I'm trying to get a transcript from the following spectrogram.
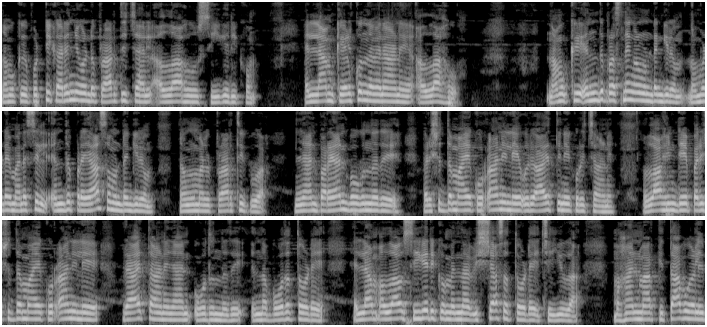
നമുക്ക് പൊട്ടിക്കരഞ്ഞുകൊണ്ട് പ്രാർത്ഥിച്ചാൽ അള്ളാഹു സ്വീകരിക്കും. എല്ലാം കേൾക്കുന്നവനാണ് അള്ളാഹു. നമുക്ക് എന്ത് പ്രശ്നങ്ങളുണ്ടെങ്കിലും നമ്മുടെ മനസ്സിൽ എന്ത് പ്രയാസമുണ്ടെങ്കിലും നമ്മൾ പ്രാർത്ഥിക്കുക. ഞാൻ പറയാൻ പോകുന്നത് പരിശുദ്ധമായ ഖുർആാനിലെ ഒരു ആയത്തിനെ കുറിച്ചാണ് അള്ളാഹിന്റെ പരിശുദ്ധമായ ഖുർആാനിലെ ഒരായത്താണ് ഞാൻ ഓതുന്നത് എന്ന ബോധത്തോടെ എല്ലാം അള്ളാഹു സ്വീകരിക്കുമെന്ന വിശ്വാസത്തോടെ ചെയ്യുക. മഹാന്മാർ കിതാബുകളിൽ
